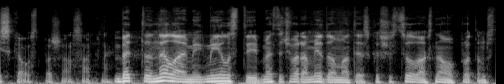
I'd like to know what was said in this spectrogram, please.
izskaust pašā saknē. Bet uh, nelaimīga mīlestība, mēs taču varam iedomāties, ka šis cilvēks nav, protams,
